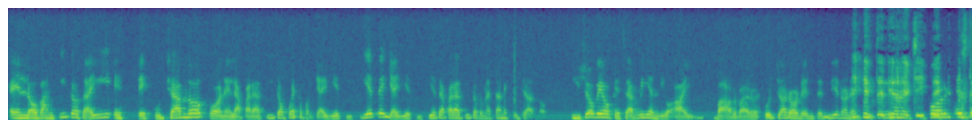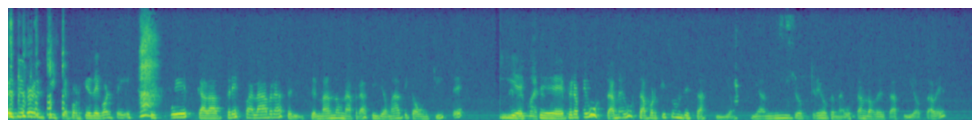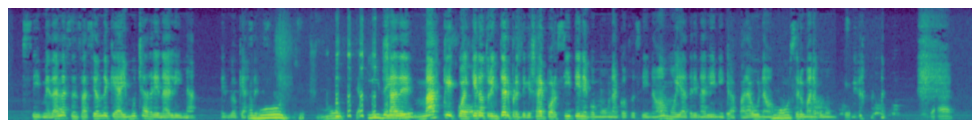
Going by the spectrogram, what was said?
en, los banquitos ahí este, escuchando con el aparatito puesto, porque hay 17 y hay 17 aparatitos que me están escuchando. Y yo veo que se ríen, digo, ay, bárbaro, escucharon, entendieron el chiste. entendieron el chiste. entendieron el chiste, porque de golpe después, cada tres palabras, se, se manda una frase idiomática o un chiste. Y este, pero me gusta, me gusta porque es un desafío. Y a mí yo creo que me gustan los desafíos, ¿sabes? Sí, me da la sensación de que hay mucha adrenalina en lo que haces. Mucha, mucha. Y de más que cualquier otro intérprete, que ya de por sí tiene como una cosa así, ¿no? Muy adrenalínica para uno, un ser humano común.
